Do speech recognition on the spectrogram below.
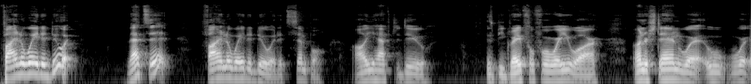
find a way to do it. That's it. Find a way to do it. It's simple. All you have to do is be grateful for where you are, understand where, where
